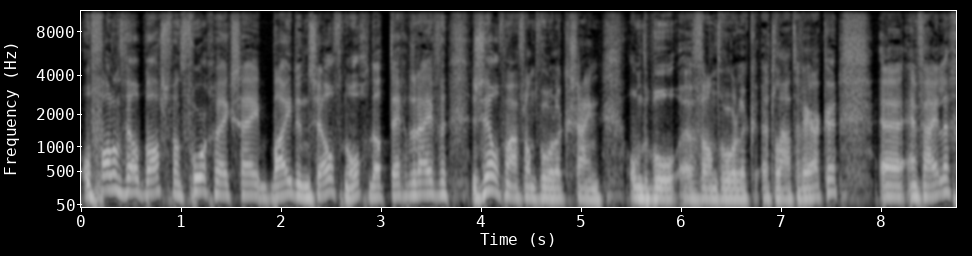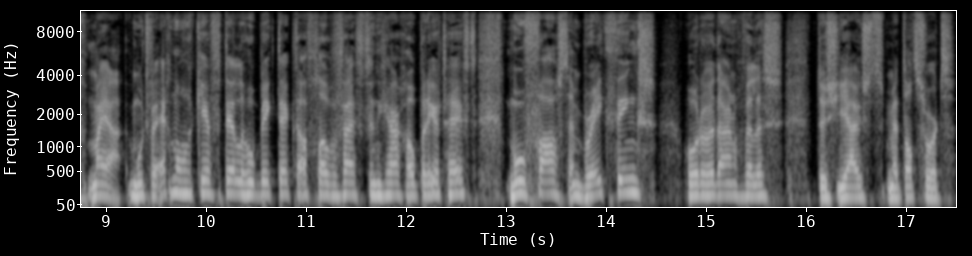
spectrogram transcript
Opvallend wel, Bas, want vorige week zei Biden zelf nog dat techbedrijven zelf maar verantwoordelijk zijn om de boel eh, verantwoordelijk eh, te laten werken eh, en veilig. Maar ja, moeten we echt nog een keer vertellen hoe Big Tech de afgelopen 25 jaar geopereerd heeft? Move fast and break things, horen we daar nog wel eens. Dus juist met dat soort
